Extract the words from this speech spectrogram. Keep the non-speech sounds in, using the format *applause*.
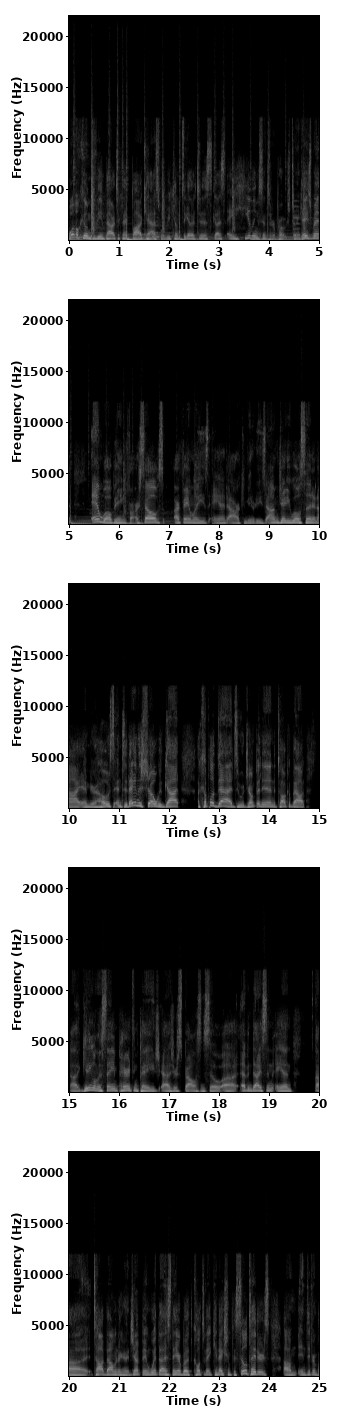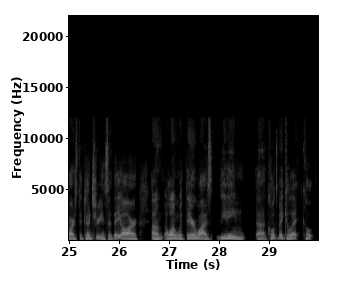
Welcome to the Empowered to Connect podcast, where we come together to discuss a healing centered approach to engagement and well being for ourselves, our families, and our communities. I'm JD Wilson, and I am your host. And today in the show, we've got a couple of dads who are jumping in to talk about uh, getting on the same parenting page as your spouse. And so, uh, Evan Dyson and uh, Todd Baumann are going to jump in with us. They are both Cultivate Connection facilitators um, in different parts of the country. And so they are, um, along with their wives, leading uh, cultivate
